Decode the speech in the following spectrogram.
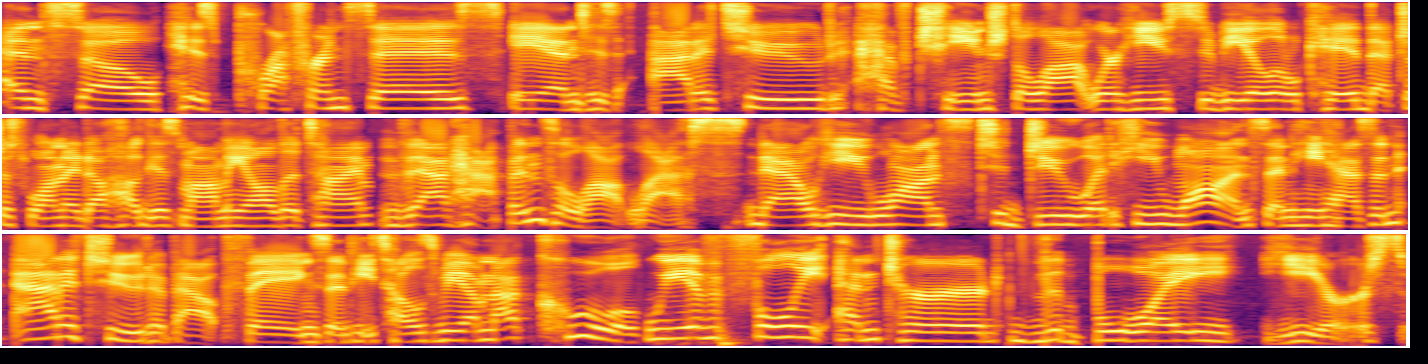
And so his preferences and his attitude have changed a lot where he used to be a little kid that just wanted to hug his mommy all the time. That happens a lot less. Now he wants to do what he wants and he has an attitude about things and he tells me I'm not cool. We have fully entered the boy years.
